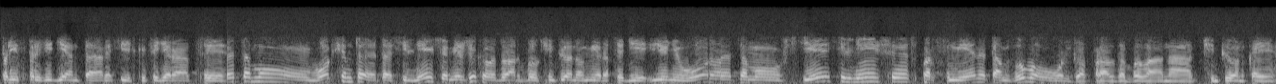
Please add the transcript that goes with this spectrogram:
приз президента Российской Федерации. Поэтому, в общем-то, это сильнейший. Межиков Эдуард был чемпионом мира среди юниоров. Поэтому все сильнейшие спортсмены. Там Зубова Ольга, правда, была она чемпионкой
